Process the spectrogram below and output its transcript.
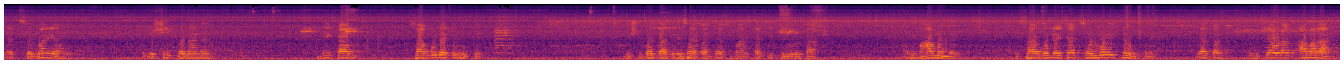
त्यात सहभागी आहोत. निश्चितपणानं हे काम सांगोल्यातून होते विष्णुपद दादरे साहेबांच्या स्मारकाची तीव्रता आणि महामंडळ सांगोल्याच्या चळवळीत होतं याचा तुमच्या एवढाच आम्हाला आनंद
